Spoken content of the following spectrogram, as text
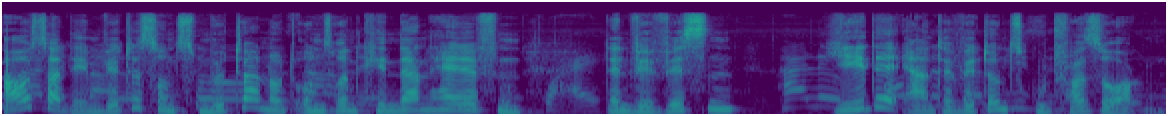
Außerdem wird es uns Müttern und unseren Kindern helfen, denn wir wissen, jede Ernte wird uns gut versorgen.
